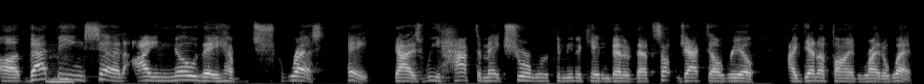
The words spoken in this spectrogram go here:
uh, that mm-hmm. being said i know they have stressed hey guys we have to make sure we're communicating better that's something jack del rio identified right away.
